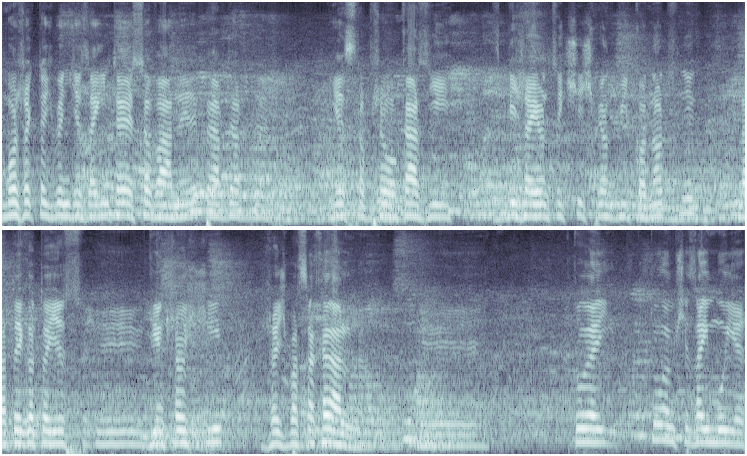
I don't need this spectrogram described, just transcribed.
Może ktoś będzie zainteresowany, prawda? Jest to przy okazji zbliżających się świąt wielkanocnych, dlatego to jest yy, w większości rzeźba sakralna, yy, której, którą się zajmuję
